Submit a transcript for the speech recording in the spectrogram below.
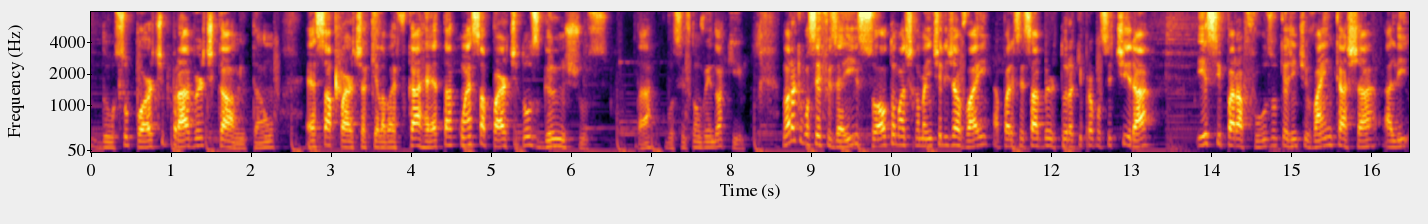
do suporte para vertical. Então, essa parte aqui ela vai ficar reta com essa parte dos ganchos, tá? Vocês estão vendo aqui. Na hora que você fizer isso, automaticamente ele já vai aparecer essa abertura aqui para você tirar esse parafuso que a gente vai encaixar ali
